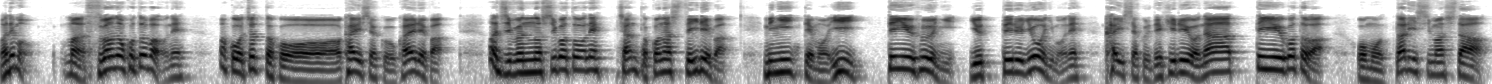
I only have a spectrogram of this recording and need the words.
まあでも、まあ、諏訪の言葉をね、まあこうちょっとこう、解釈を変えれば、まあ自分の仕事をね、ちゃんとこなしていれば、見に行ってもいいっていう風に言ってるようにもね、解釈できるよなっていうことは思ったりしました。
